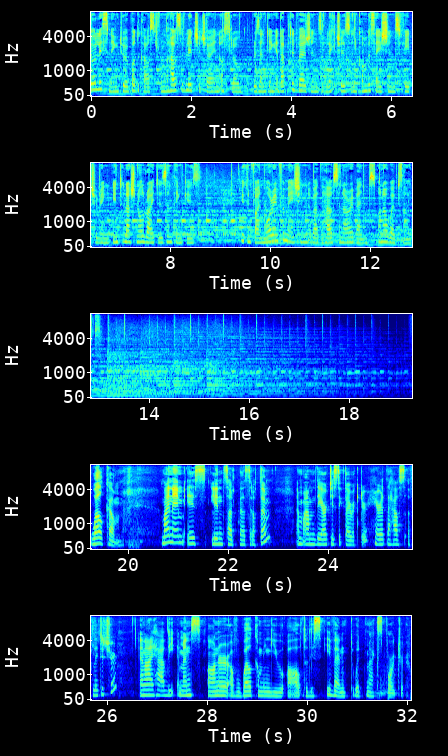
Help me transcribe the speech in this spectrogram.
You're listening to a podcast from the House of Literature in Oslo, presenting adapted versions of lectures and conversations featuring international writers and thinkers. You can find more information about the house and our events on our website. Welcome. My name is Linn Saltnes Rottem, and I'm the artistic director here at the House of Literature and I have the immense honor of welcoming you all to this event with Max Porter.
